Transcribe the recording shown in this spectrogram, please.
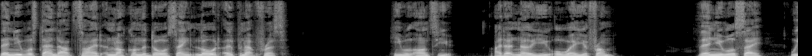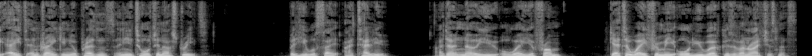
Then you will stand outside and knock on the door, saying, Lord, open up for us. He will answer you, I don't know you or where you're from. Then you will say, We ate and drank in your presence, and you taught in our streets. But he will say, I tell you, I don't know you or where you're from. Get away from me, all you workers of unrighteousness.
